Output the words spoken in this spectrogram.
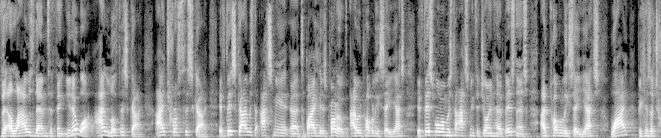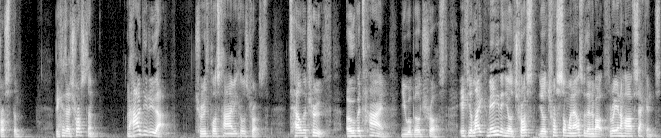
that allows them to think, you know what, I love this guy. I trust this guy. If this guy was to ask me uh, to buy his product, I would probably say yes. If this woman was to ask me to join her business, I'd probably say yes. Why? Because I trust them. Because I trust them. And how do you do that? Truth plus time equals trust. Tell the truth. Over time, you will build trust. If you're like me, then you'll trust you'll trust someone else within about three and a half seconds.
